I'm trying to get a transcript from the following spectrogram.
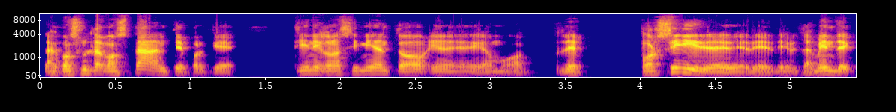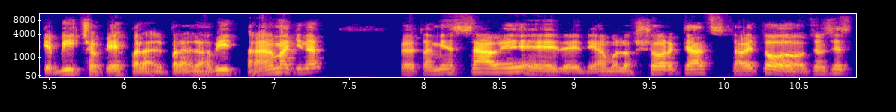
la, consulta constante, porque tiene conocimiento, eh, digamos, de por sí, de, de, de, también de qué bicho que es para, para, los bits, para la máquina, pero también sabe, eh, digamos, los shortcuts, sabe todo. Entonces,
